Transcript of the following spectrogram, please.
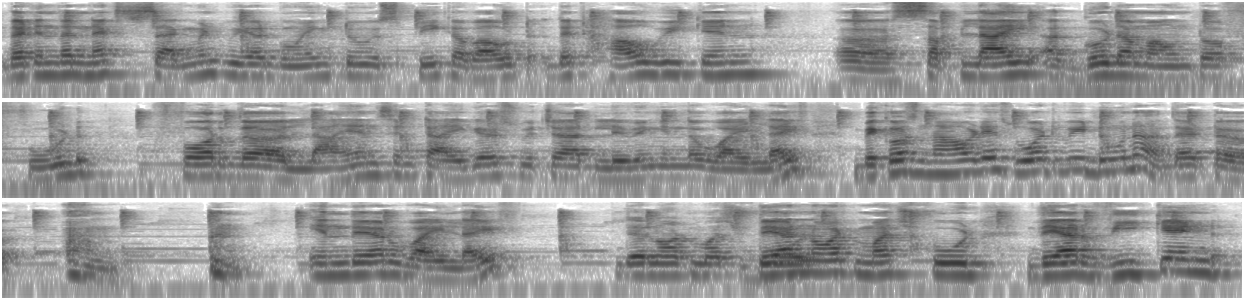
that in the next segment we are going to speak about that how we can uh, supply a good amount of food for the lions and tigers which are living in the wildlife. Because nowadays what we do now that uh, in their wildlife they're not much. they are not much food. They are weakened.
